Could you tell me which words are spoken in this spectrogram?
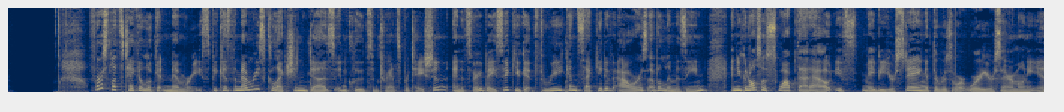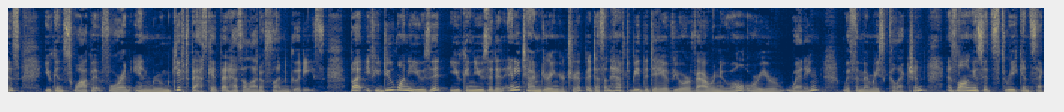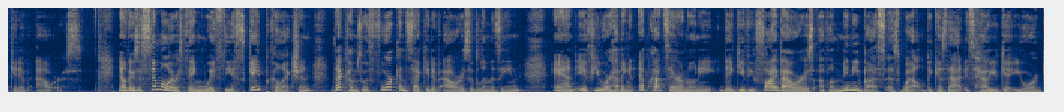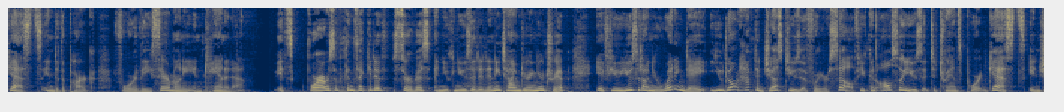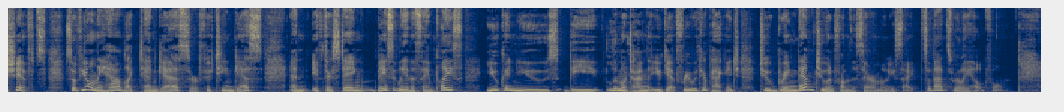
First, let's take a look at memories because the memories collection does include some transportation and it's very basic. You get three consecutive hours of a limousine, and you can also swap that out if maybe you're staying at the resort where your ceremony is. You can swap it for an in room gift basket that has a lot of fun goodies. But if you do want to use it, you can use it at any time during your trip. It doesn't have to be the day of your vow renewal or your wedding with the memories collection, as long as it's three consecutive hours. Now, there's a similar thing with the Escape collection. That comes with four consecutive hours of limousine. And if you are having an Epcot ceremony, they give you five hours of a minibus as well, because that is how you get your guests into the park for the ceremony in Canada. It's four hours of consecutive service, and you can use it at any time during your trip. If you use it on your wedding day, you don't have to just use it for yourself. You can also use it to transport guests in shifts. So if you only have like 10 guests or 15 guests, and if they're staying basically in the same place, you can use the limo time that you get free with your package to bring them to and from the ceremony site. So that's really helpful.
